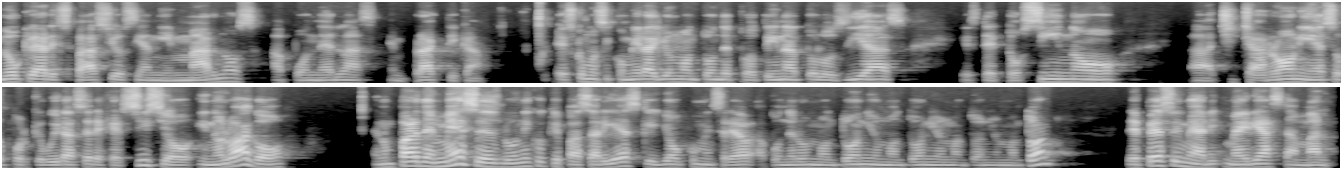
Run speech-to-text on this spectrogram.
no crear espacios y animarnos a ponerlas en práctica. Es como si comiera yo un montón de proteína todos los días, este tocino, ah, chicharrón y eso porque voy a ir a hacer ejercicio y no lo hago. En un par de meses lo único que pasaría es que yo comenzaría a poner un montón y un montón y un montón y un montón de peso y me, iría hasta mal.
